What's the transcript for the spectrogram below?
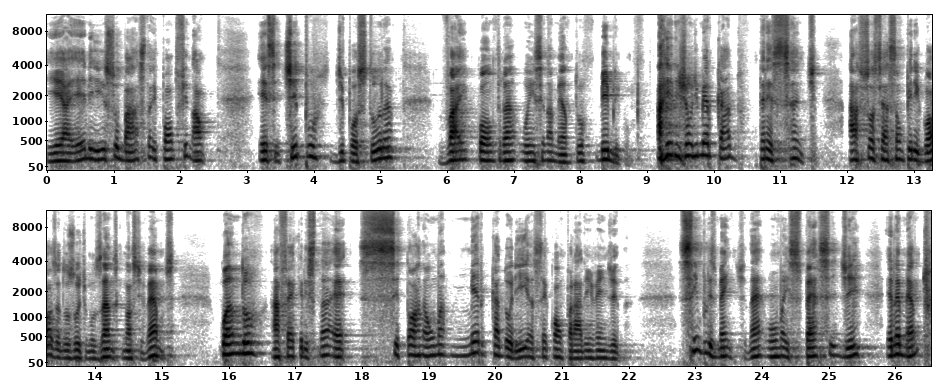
E a ele isso basta e ponto final. Esse tipo de postura vai contra o ensinamento bíblico. A religião de mercado, interessante a associação perigosa dos últimos anos que nós tivemos, quando a fé cristã é, se torna uma mercadoria a ser comprada e vendida. Simplesmente né, uma espécie de elemento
